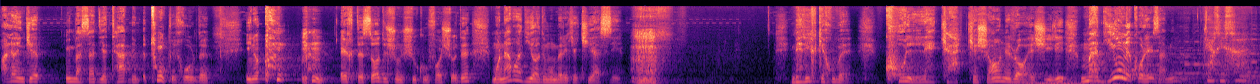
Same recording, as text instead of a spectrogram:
حالا اینکه این وسط یه تقی توقی خورده. اینا اقتصادشون شکوفا شده. ما نباید یادمون بره که کی هستی مریخ که خوبه. کل کهکشان راه شیری مدیون کره زمین. دقیقا.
